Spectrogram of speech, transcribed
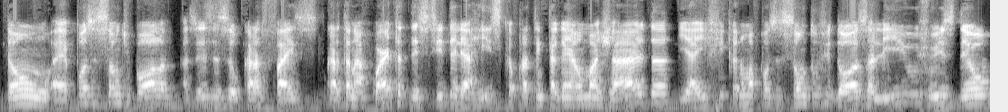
Então, é, posição de bola, às vezes o cara faz, o cara tá na quarta descida, ele arrisca para tentar ganhar uma jarda e aí fica numa posição duvidosa ali, o juiz deu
